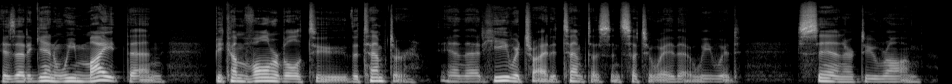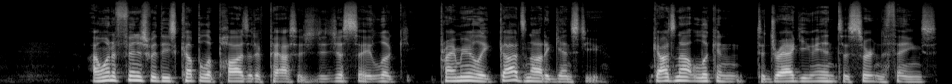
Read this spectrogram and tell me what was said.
is that again, we might then become vulnerable to the tempter and that he would try to tempt us in such a way that we would sin or do wrong. I want to finish with these couple of positive passages to just say, look, primarily, God's not against you. God's not looking to drag you into certain things,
